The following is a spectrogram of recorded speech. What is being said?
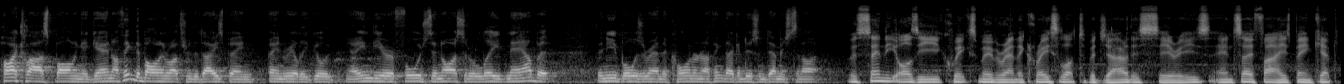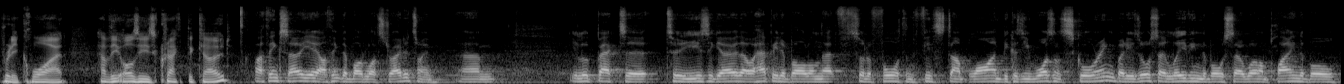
high class bowling again. I think the bowling right through the day's been been really good. You know, India have forged a nice little lead now, but the new ball's around the corner, and I think they can do some damage tonight. We've seen the Aussie quicks move around the crease a lot to Pujara this series, and so far he's been kept pretty quiet. Have the Aussies cracked the code? I think so. Yeah, I think they bowled a lot straighter to him. Um, you look back to two years ago, they were happy to bowl on that sort of fourth and fifth stump line because he wasn't scoring, but he was also leaving the ball so well and playing the ball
